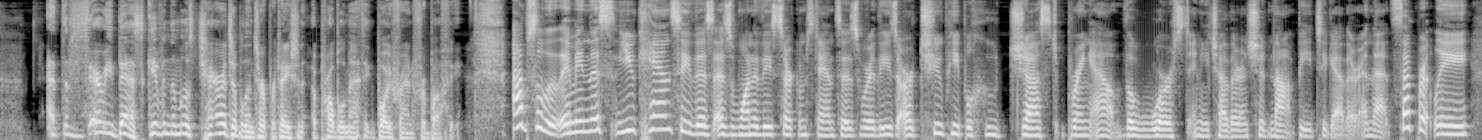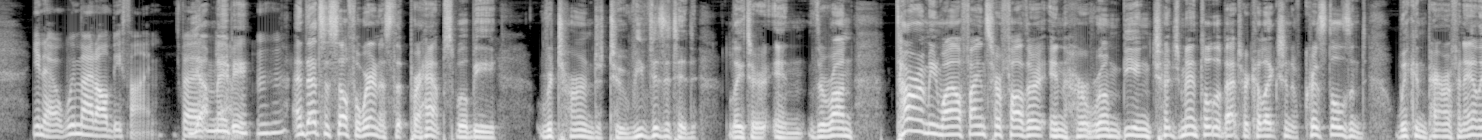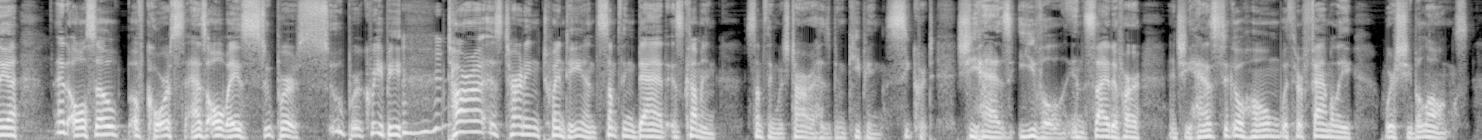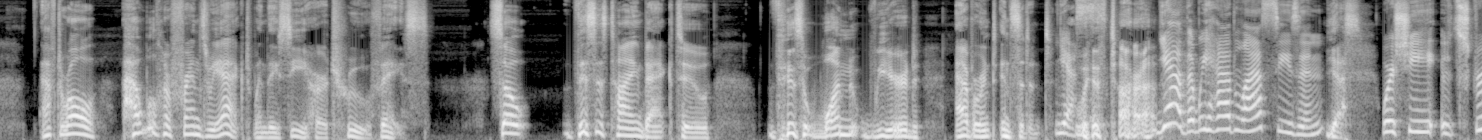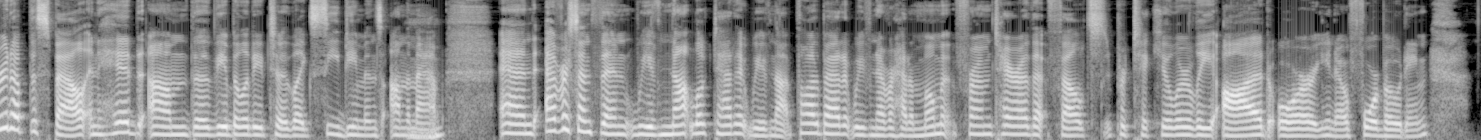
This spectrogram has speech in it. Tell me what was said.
at the very best, given the most charitable interpretation, a problematic boyfriend for Buffy. Absolutely. I mean, this you can see this as one of these circumstances where these are two people who just bring out the worst in each other and should not be together, and that separately, you know, we might all be fine. But yeah, maybe. Mm-hmm. And that's a self awareness that perhaps will be returned to, revisited later in the run. Tara, meanwhile, finds her father in her room being judgmental about her collection of crystals and Wiccan paraphernalia, and also, of course, as always, super, super creepy. Tara is turning 20 and something bad is coming. Something which Tara has been keeping secret. She has evil inside of her, and she has to go home with her family where she belongs. After all, how will her friends react when they see her true face? So, this is tying back to this one weird, aberrant incident Yes. with Tara. yeah, that we had last season. Yes. where she screwed up the spell and hid um, the the ability to like see demons on the map. And ever since then, we've not looked at it. We've not thought about it. We've never had a moment from Tara that felt particularly odd or you know foreboding.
